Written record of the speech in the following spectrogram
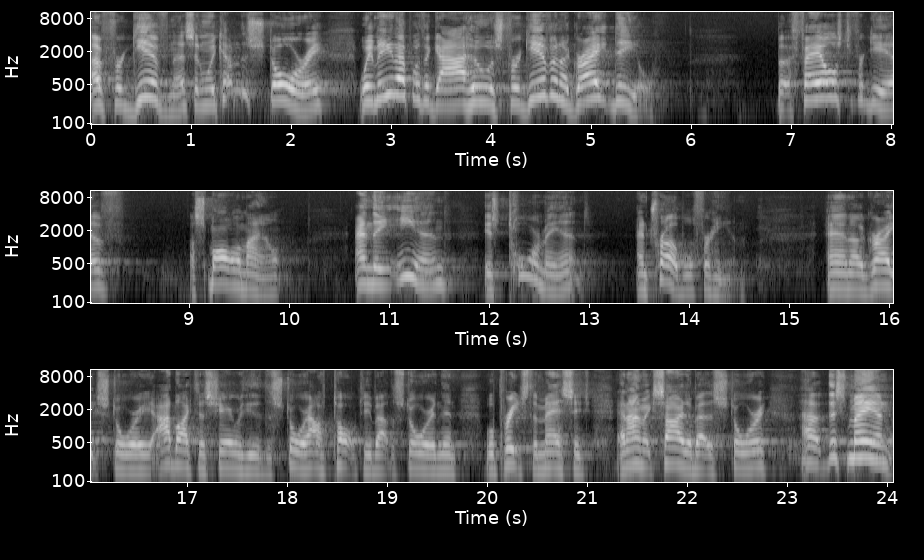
of forgiveness. And when we come to the story, we meet up with a guy who was forgiven a great deal but fails to forgive a small amount, and the end is torment and trouble for him. And a great story. I'd like to share with you the story. I'll talk to you about the story and then we'll preach the message. And I'm excited about this story. Uh, this man,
